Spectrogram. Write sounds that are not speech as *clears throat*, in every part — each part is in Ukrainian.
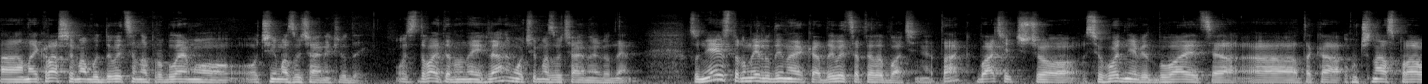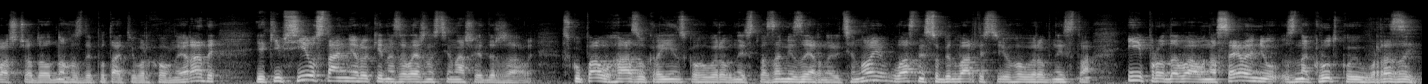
найкраще, мабуть, дивитися на проблему очима звичайних людей. Ось давайте на неї глянемо очима звичайної людини. З однієї сторони, людина, яка дивиться телебачення, так бачить, що сьогодні відбувається а, така гучна справа щодо одного з депутатів Верховної Ради, який всі останні роки незалежності нашої держави скупав газ українського виробництва за мізерною ціною, власне, собівартістю його виробництва, і продавав населенню з накруткою в рази.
